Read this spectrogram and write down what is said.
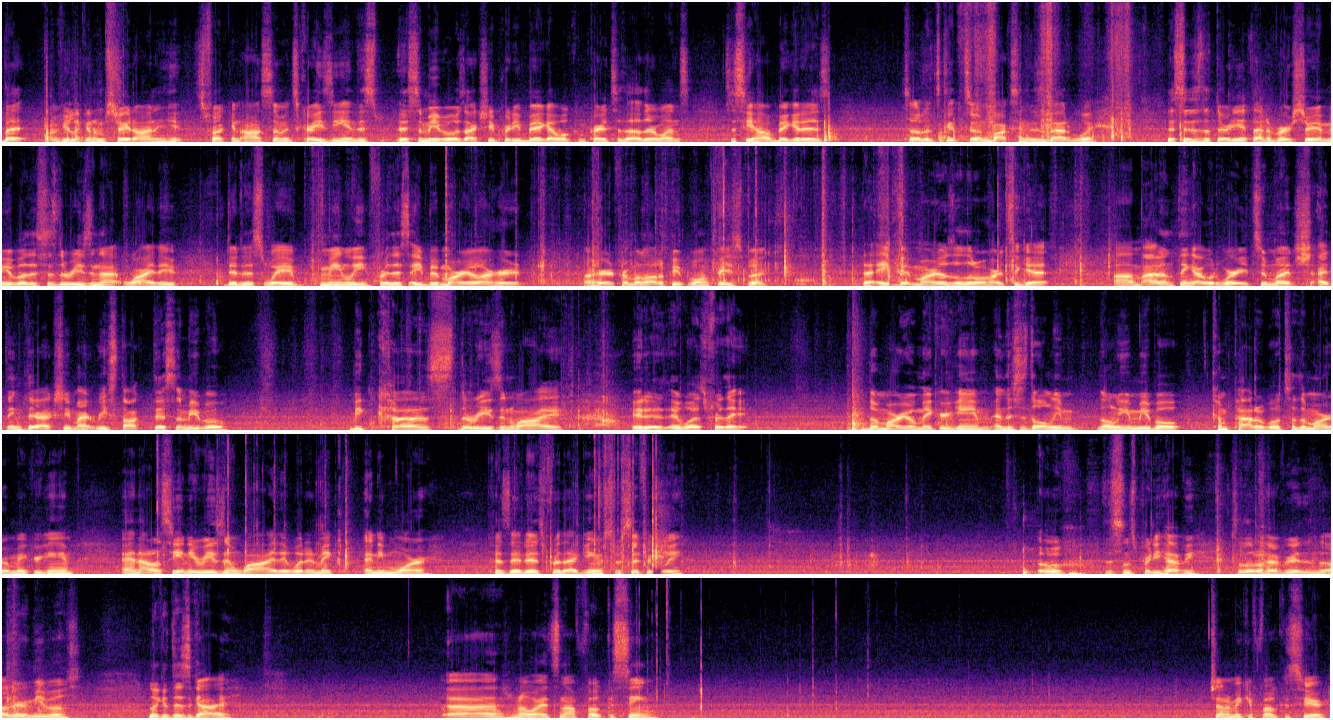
But if you look at him straight on it's fucking awesome. It's crazy. And this this amiibo is actually pretty big. I will compare it to the other ones to see how big it is. So let's get to unboxing this bad boy. This is the 30th anniversary amiibo. This is the reason that why they did this wave mainly for this 8-bit Mario. I heard I heard from a lot of people on Facebook that 8-bit Mario is a little hard to get. Um, I don't think I would worry too much. I think they actually might restock this amiibo because the reason why it is it was for the the Mario Maker game and this is the only the only amiibo compatible to the Mario Maker game and I don't see any reason why they wouldn't make any more because it is for that game specifically. Oh, this one's pretty heavy. It's a little heavier than the other amiibos. Look at this guy. Uh, I don't know why it's not focusing. Trying to make it focus here.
